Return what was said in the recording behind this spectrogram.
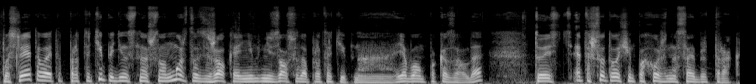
После этого этот прототип, единственное, что он может, вот жалко, я не, не взял сюда прототип, на, я бы вам показал, да? То есть это что-то очень похоже на Cybertruck.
